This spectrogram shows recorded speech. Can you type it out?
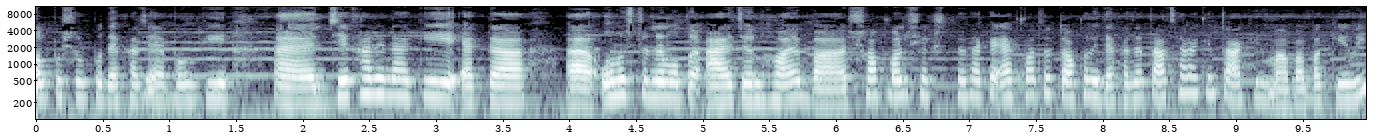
অল্প স্বল্প দেখা যায় এবং কি যেখানে নাকি একটা অনুষ্ঠানের মতো আয়োজন হয় বা সব মানুষ একসাথে থাকে একমাত্র তখনই দেখা যায়। তাছাড়া কিন্তু আখির মা বাবা কেউই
